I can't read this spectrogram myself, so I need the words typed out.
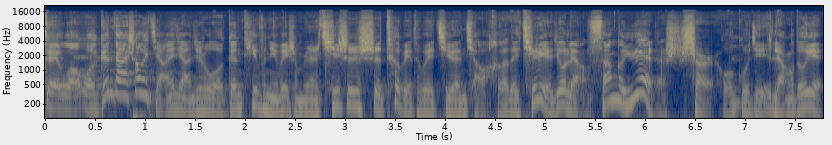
对我，我跟大家稍微讲一讲，就是我跟 Tiffany 为什么认识，其实是特别特别机缘巧合的，其实也就两三个月的事儿，我估计两个多月。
